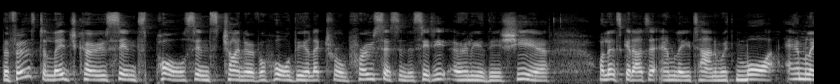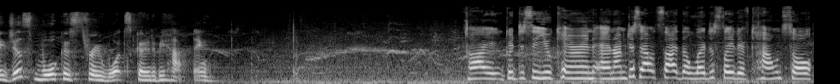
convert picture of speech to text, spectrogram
The first LegCo since poll since China overhauled the electoral process in the city earlier this year. Well, let's get out to Emily Tan with more. Emily, just walk us through what's going to be happening. Hi, good to see you, Karen. And I'm just outside the Legislative Council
